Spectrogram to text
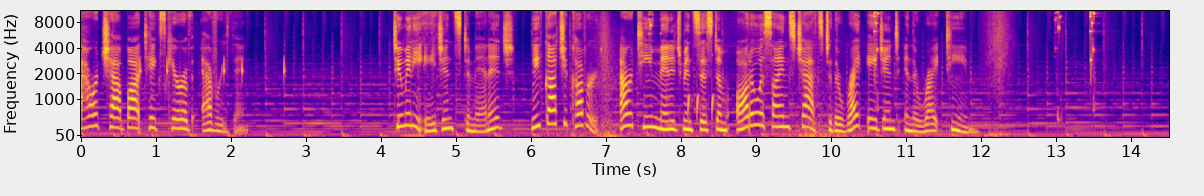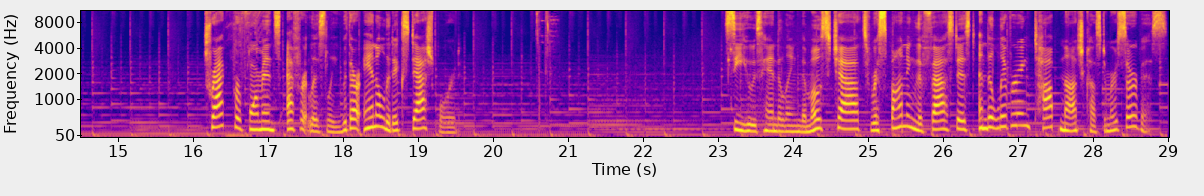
our chatbot takes care of everything. Too many agents to manage? We've got you covered. Our team management system auto assigns chats to the right agent in the right team. Track performance effortlessly with our analytics dashboard. See who's handling the most chats, responding the fastest, and delivering top notch customer service.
